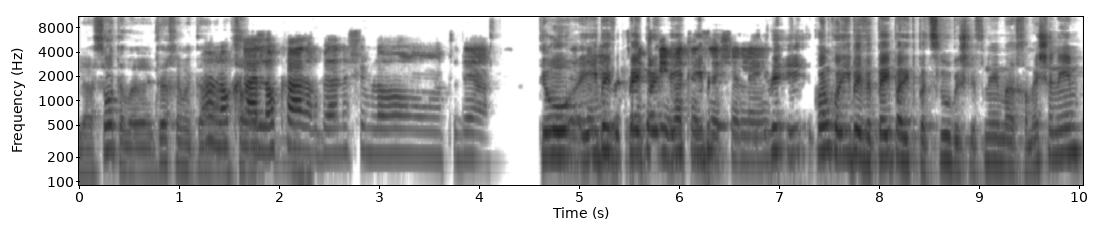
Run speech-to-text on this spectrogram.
לעשות, אבל אני אתן לכם את ה... לא, לא קל, לא קל, הרבה אנשים לא, אתה יודע. תראו, אי-ביי ופייפל, קודם כל אי-ביי ופייפל התפצלו לפני חמש שנים,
